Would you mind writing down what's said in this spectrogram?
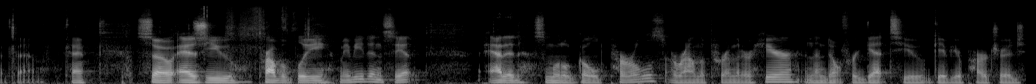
like that, okay? So as you probably, maybe you didn't see it, added some little gold pearls around the perimeter here, and then don't forget to give your partridge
